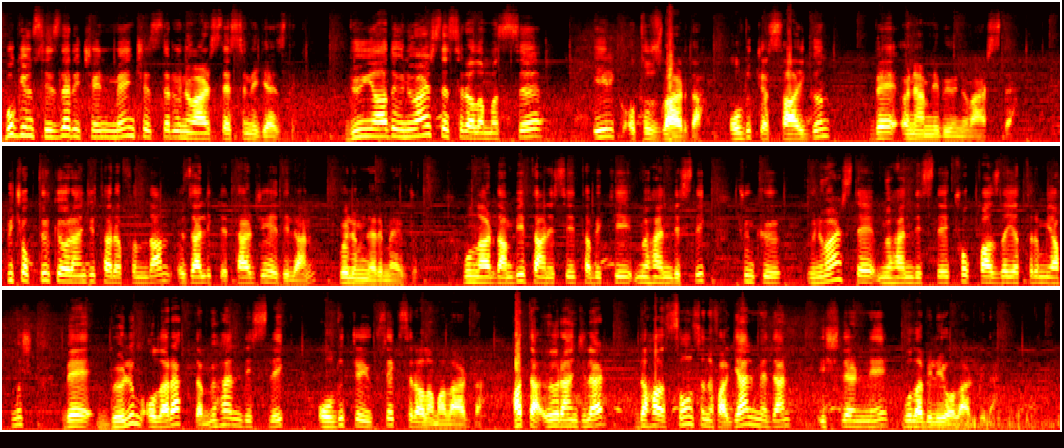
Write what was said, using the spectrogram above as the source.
Bugün sizler için Manchester Üniversitesi'ni gezdik. Dünyada üniversite sıralaması ilk 30'larda. Oldukça saygın ve önemli bir üniversite. Birçok Türk öğrenci tarafından özellikle tercih edilen bölümleri mevcut. Bunlardan bir tanesi tabii ki mühendislik. Çünkü üniversite mühendisliğe çok fazla yatırım yapmış ve bölüm olarak da mühendislik oldukça yüksek sıralamalarda. Hatta öğrenciler daha son sınıfa gelmeden işlerini bulabiliyorlar bile.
